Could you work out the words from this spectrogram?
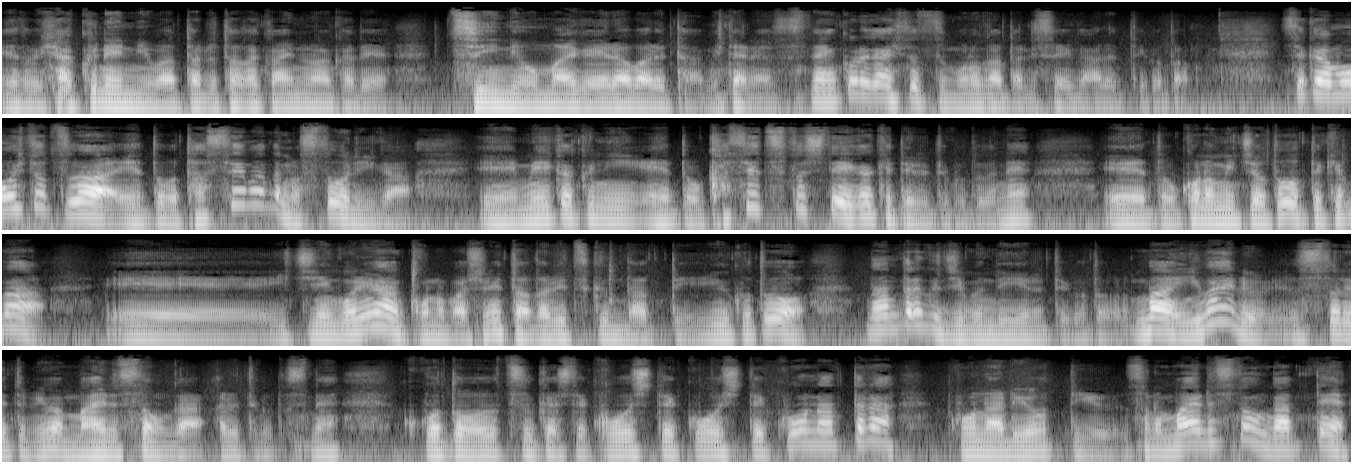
えっ、と、100年にわたる戦いの中で、ついにお前が選ばれたみたいなやつですね。これが一つ物語性があるっていうこと。それからもう一つは、えっ、と、達成までのストーリーが、え明確に、えっ、と、仮説として描けてるってことでね。えっ、と、この道を通っていけば、えー、1年後にはこの場所にたどり着くんだっていうことをなんとなく自分で言えるということ。まあいわゆるストレートにはマイルストーンがあるということですね。ここと通過してこうしてこうしてこうなったらこうなるよっていうそのマイルストーンがあって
